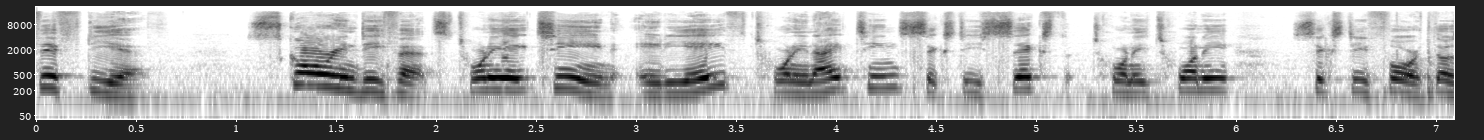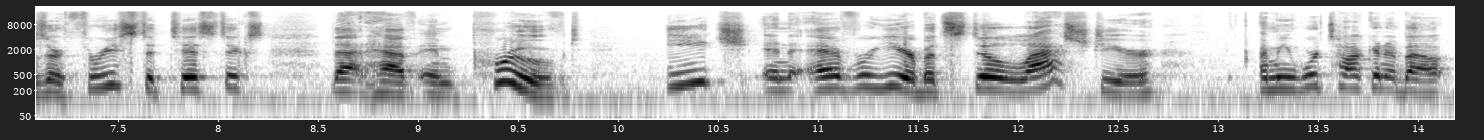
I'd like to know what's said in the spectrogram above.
50th. Scoring defense 2018, 88th, 2019, 66th, 2020, 64th. Those are three statistics that have improved each and every year, but still last year, I mean, we're talking about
